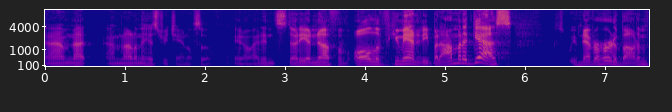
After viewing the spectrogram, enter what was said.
And I'm not I'm not on the history channel, so you know, I didn't study enough of all of humanity, but I'm to guess, because we've never heard about him,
